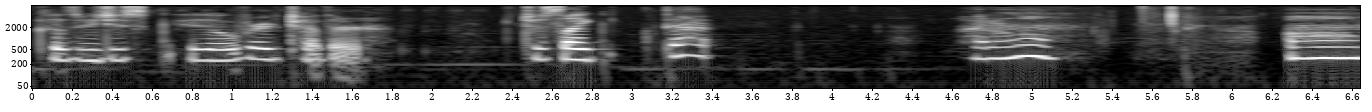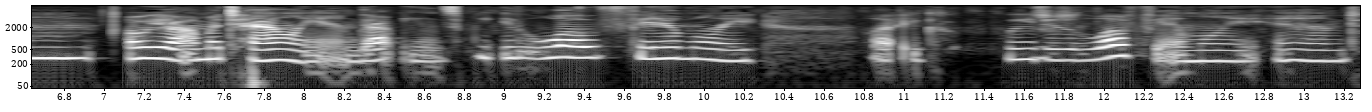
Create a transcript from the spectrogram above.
Because we just get over each other. Just like that. I don't know. Um, oh yeah, I'm Italian. That means we love family. Like, we just love family and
